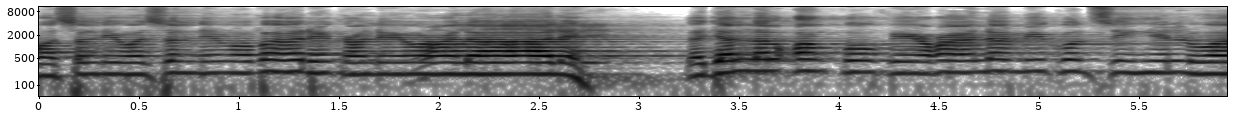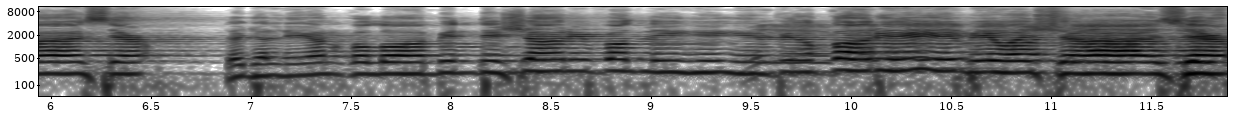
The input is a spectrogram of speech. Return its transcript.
اللهم صل وسلم وبارك عليه وعلى آله. تجلى الحق في عالم قدسه الواسع. تجليا قضى بانتشار فضله في القريب والشاسع.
